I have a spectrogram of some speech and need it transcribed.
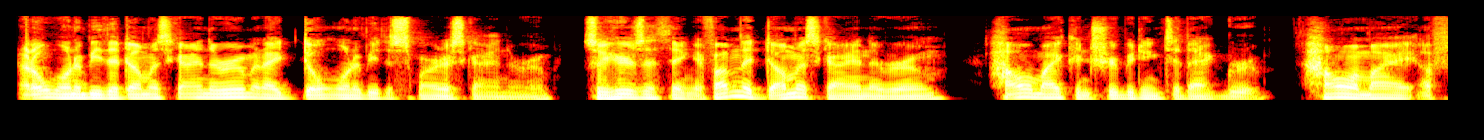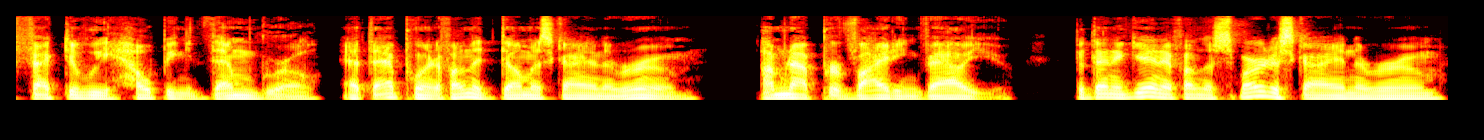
I don't want to be the dumbest guy in the room and I don't want to be the smartest guy in the room. So here's the thing if I'm the dumbest guy in the room, how am I contributing to that group? How am I effectively helping them grow? At that point, if I'm the dumbest guy in the room, I'm not providing value. But then again, if I'm the smartest guy in the room,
